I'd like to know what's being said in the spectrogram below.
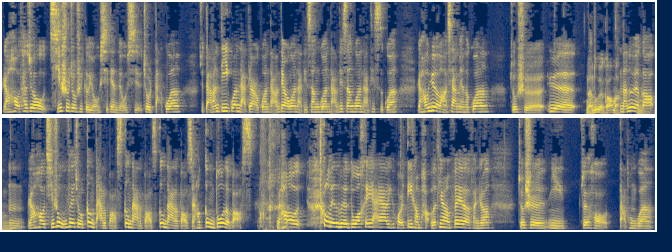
然后他就其实就是一个游戏，电子游戏，就是打关，就打完第一关打第二关，打完第二关打第三关，打完第三关打第四关，然后越往下面的关就是越难度越高嘛。难度越高，嗯然后其实无非就是更大的 boss，更大的 boss，更大的 boss，然后更多的 boss，然后特别特别多，黑压压的，一会儿地上跑的，天上飞的，反正就是你最后打通关，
